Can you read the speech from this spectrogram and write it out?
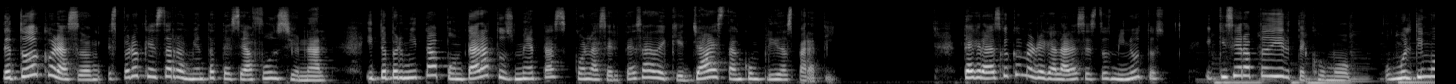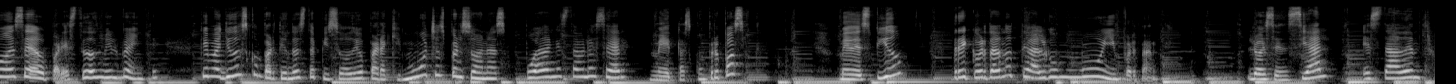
De todo corazón, espero que esta herramienta te sea funcional y te permita apuntar a tus metas con la certeza de que ya están cumplidas para ti. Te agradezco que me regalaras estos minutos y quisiera pedirte como un último deseo para este 2020 que me ayudes compartiendo este episodio para que muchas personas puedan establecer metas con propósito. Me despido recordándote algo muy importante. Lo esencial está adentro,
